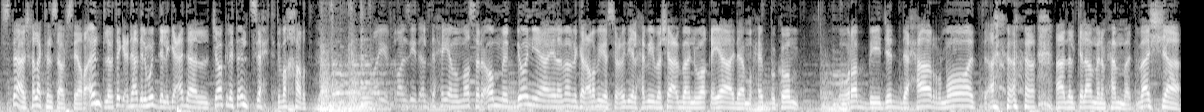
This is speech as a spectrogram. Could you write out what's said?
تستاهل خلاك تنسى في السيارة، أنت لو تقعد هذه المدة اللي قعدها الشوكلت أنت سحت تبخرت. طيب ترانزيت ألف تحية من مصر أم الدنيا إلى المملكة العربية السعودية الحبيبة شعبا وقيادة محبكم وربي جدة حار موت. هذا الكلام من محمد. بشا.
